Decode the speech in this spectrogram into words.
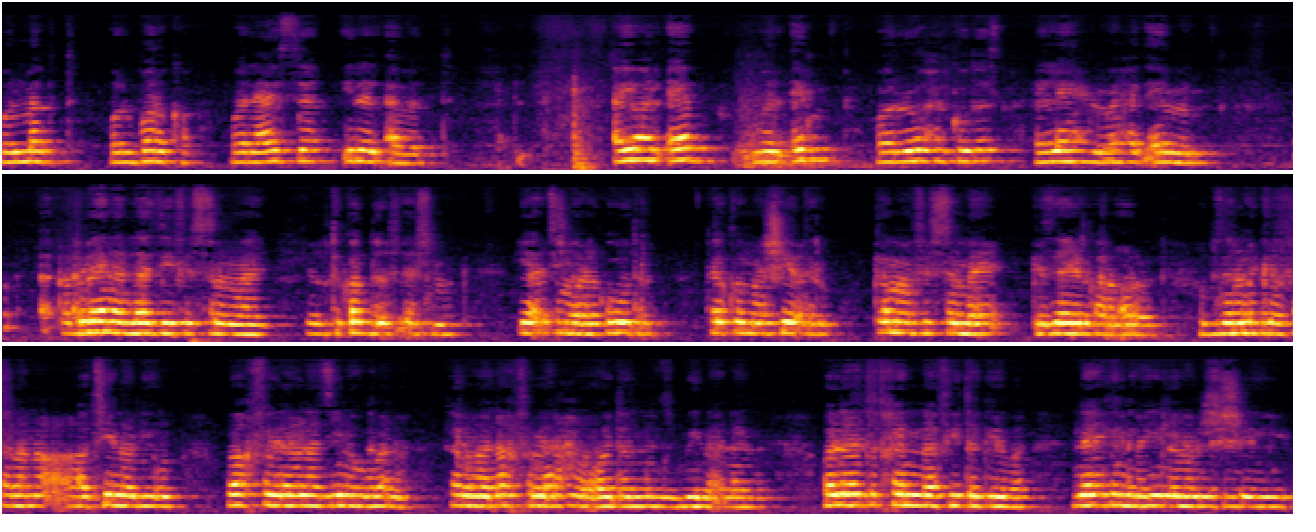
والمجد والبركة والعزة إلى الأبد. أيها الآب والابن والروح القدس الإله الواحد آمين. أبانا الذي في السماوات يتقدس اسمك. يأتي ملكوتك. تكن مشيئتك كما في السماء كذلك على الأرض. خبزنا كفلنا أعطينا اليوم. واغفر لنا ذنوبنا كما نغفر نحن أيضا للمذنبين إلينا ولا تدخلنا في تجربة لكن نجينا من الشرير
